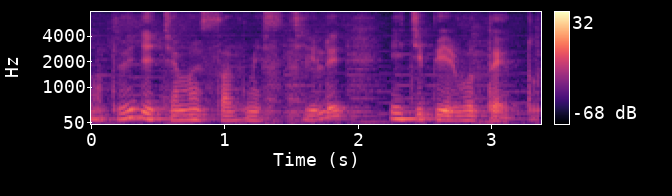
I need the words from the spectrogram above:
Вот видите, мы совместили. И теперь вот эту,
